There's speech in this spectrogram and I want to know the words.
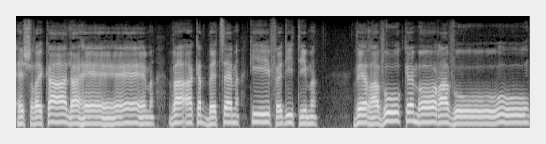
אשרקה להם, ואקבצם כי פדיתים, ורבו כמו רבו.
